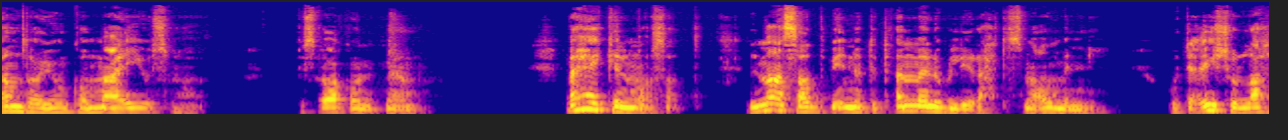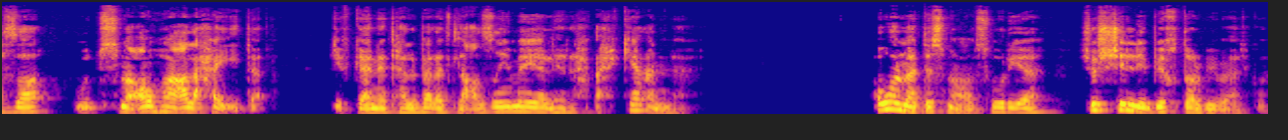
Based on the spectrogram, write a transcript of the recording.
غمضوا عيونكم معي واسمعوا. بس اوعكم تناموا ما هيك المقصد؟ المقصد بإنه تتأملوا باللي رح تسمعوه مني وتعيشوا اللحظة وتسمعوها على حقيقتها. كيف كانت هالبلد العظيمة يلي رح أحكي عنها؟ أول ما تسمعوا سوريا شو الشي اللي بيخطر ببالكم؟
